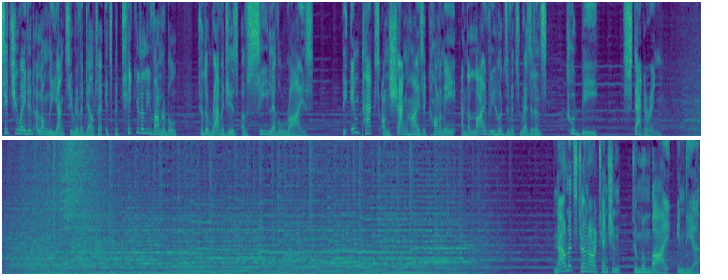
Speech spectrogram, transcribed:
Situated along the Yangtze River Delta, it's particularly vulnerable to the ravages of sea level rise. The impacts on Shanghai's economy and the livelihoods of its residents could be staggering. Now let's turn our attention to Mumbai, India.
